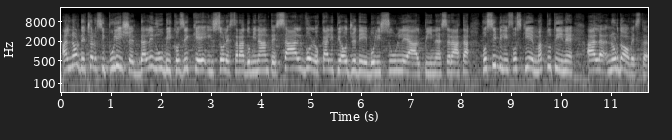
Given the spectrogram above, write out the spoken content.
Al nord il cielo si pulisce dalle nubi così che il sole sarà dominante salvo locali piogge deboli sulle Alpi in serata. Possibili foschie scialtie mattutine al nord-ovest.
